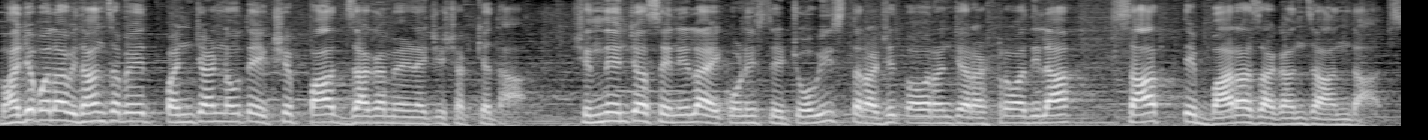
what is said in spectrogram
भाजपला विधानसभेत पंच्याण्णव ते एकशे पाच जागा मिळण्याची शक्यता. शिंदेंच्या सेनेला एकोणीस ते चोवीस तर अजित पवारांच्या राष्ट्रवादीला सात ते बारा जागांचा अंदाज.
